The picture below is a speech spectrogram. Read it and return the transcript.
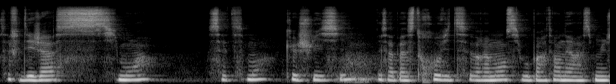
Ça fait déjà 6 mois, 7 mois que je suis ici. Et ça passe trop vite. Vraiment, si vous partez en Erasmus,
